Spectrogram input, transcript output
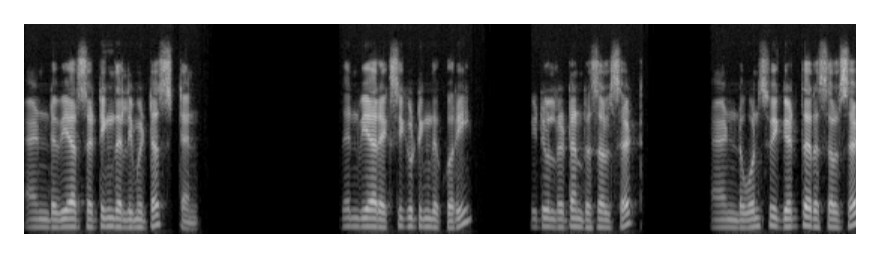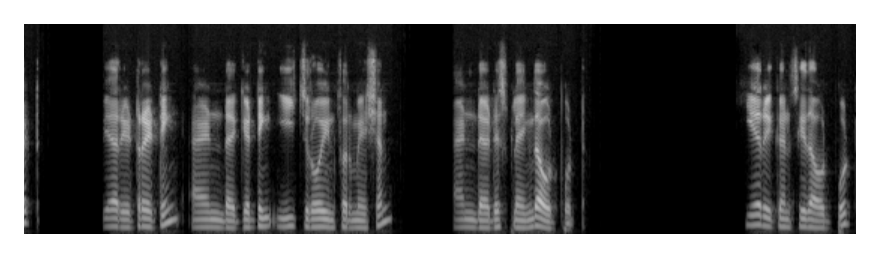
and we are setting the limit as 10. Then we are executing the query. It will return result set. And once we get the result set, we are iterating and getting each row information and displaying the output. Here you can see the output.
